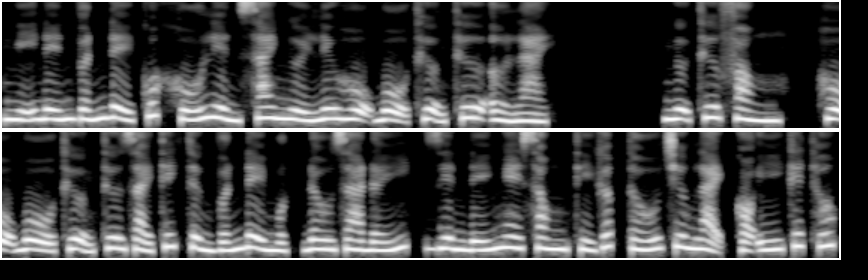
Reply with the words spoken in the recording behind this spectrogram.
nghĩ đến vấn đề quốc khố liền sai người lưu hộ bộ thượng thư ở lại. Ngự thư phòng, hộ bộ thượng thư giải thích từng vấn đề một đâu ra đấy, diên đế nghe xong thì gấp tấu chương lại có ý kết thúc.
